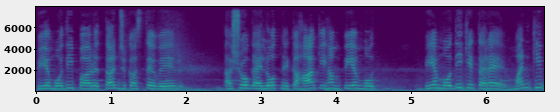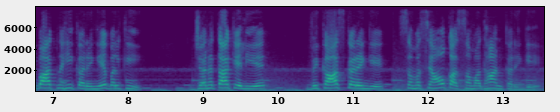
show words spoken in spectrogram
पीएम मोदी पर तंज कसते हुए अशोक गहलोत ने कहा कि हम पीएम मोदी पीएम मोदी की तरह मन की बात नहीं करेंगे, बल्कि जनता के लिए विकास करेंगे, समस्याओं का समाधान करेंगे।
